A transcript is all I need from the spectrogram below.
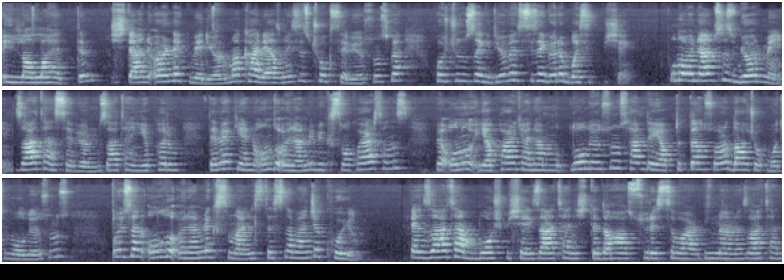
İllallah ettim. İşte hani örnek veriyorum. Makale yazmayı siz çok seviyorsunuz ve hoşunuza gidiyor ve size göre basit bir şey. Bunu önemsiz görmeyin. Zaten seviyorum, zaten yaparım demek yerine onu da önemli bir kısma koyarsanız ve onu yaparken hem mutlu oluyorsunuz hem de yaptıktan sonra daha çok motive oluyorsunuz. O yüzden onu da önemli kısımlar listesine bence koyun. Yani zaten boş bir şey, zaten işte daha süresi var bilmem ne zaten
